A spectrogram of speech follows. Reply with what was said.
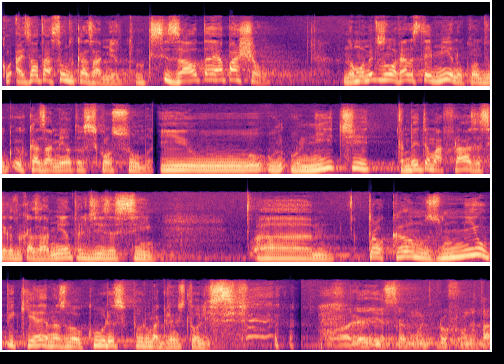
o, a exaltação do casamento. O que se exalta é a paixão. Normalmente as novelas terminam quando o casamento se consuma. E o Nietzsche também tem uma frase acerca do casamento, ele diz assim: ah, trocamos mil pequenas loucuras por uma grande tolice. Olha, isso é muito profundo, está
